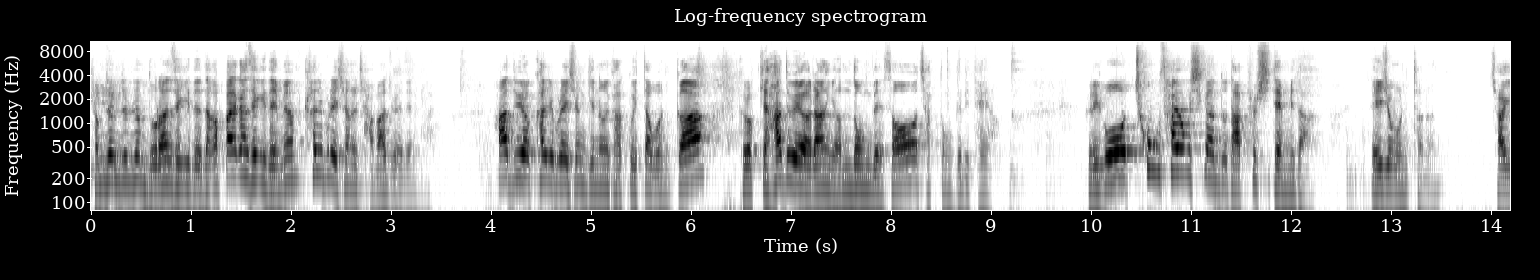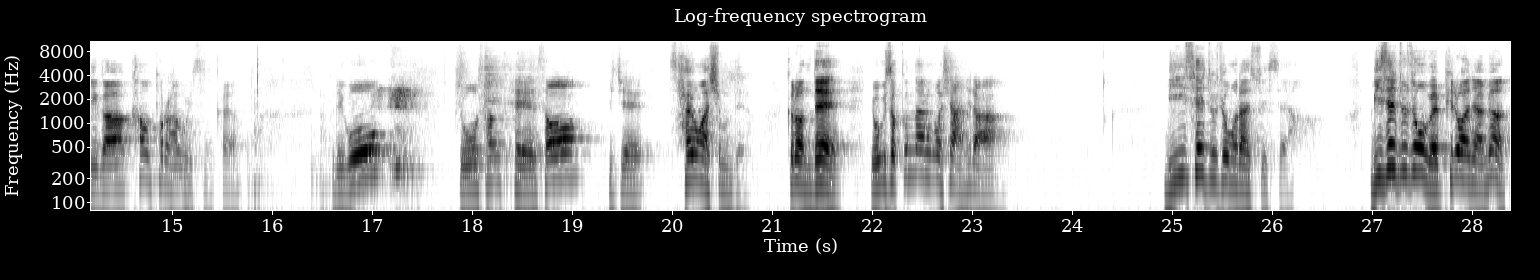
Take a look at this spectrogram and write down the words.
점점 점점 노란색이 되다가 빨간색이 되면 칼리브레이션을 잡아줘야 되는 거야. 하드웨어 calibration 기능을 갖고 있다 보니까 그렇게 하드웨어랑 연동돼서 작동들이 돼요. 그리고 총 사용 시간도 다 표시됩니다. 에이조 모니터는. 자기가 카운터를 하고 있으니까요. 그리고 이 상태에서 이제 사용하시면 돼요. 그런데 여기서 끝나는 것이 아니라 미세 조정을 할 수 있어요. 미세 조정은 왜 필요하냐면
